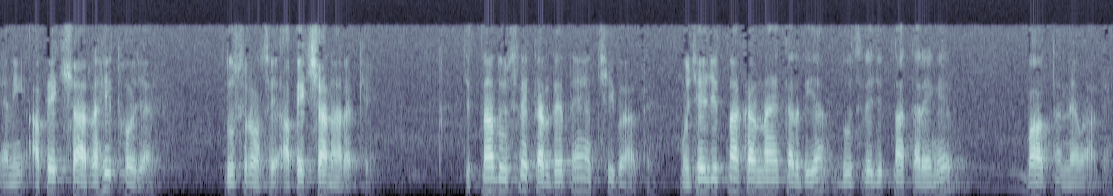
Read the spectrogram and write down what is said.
यानी अपेक्षा रहित हो जाए, दूसरों से अपेक्षा ना रखे। जितना दूसरे कर देते हैं, अच्छी बात है। मुझे जितना करना है, कर दिया। दूसरे जितना करेंगे, बहुत धन्यवाद है।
